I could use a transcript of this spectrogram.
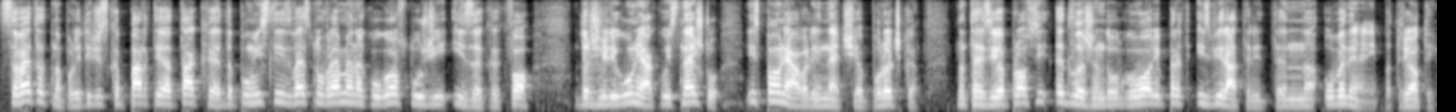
Съветът на политическа партия Атака е да помисли известно време на кого служи и за какво. Държи ли го някой с нещо? Изпълнява ли нечия поръчка? На тези въпроси е длъжен да отговори пред избирателите на Обединени патриоти.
